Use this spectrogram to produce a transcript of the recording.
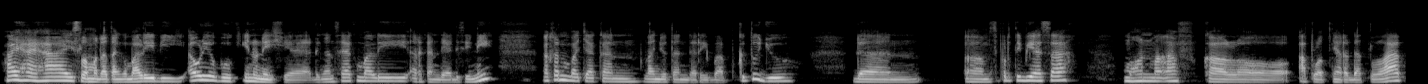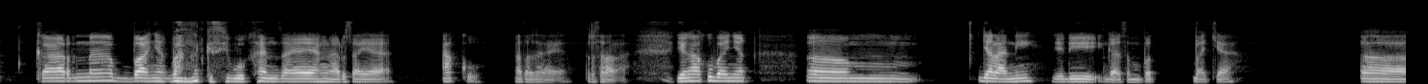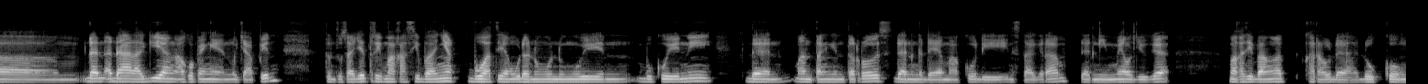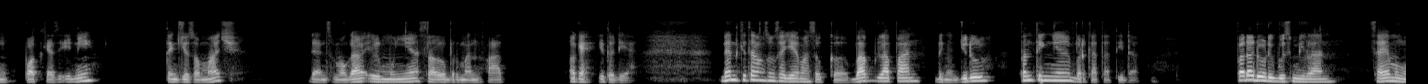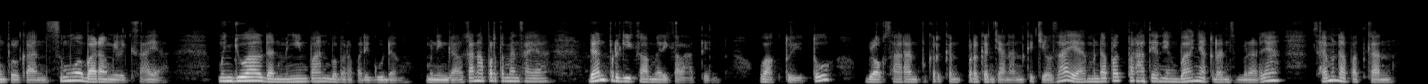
Hai hai hai, selamat datang kembali di Audiobook Indonesia. Dengan saya kembali Arkandea di sini. Akan membacakan lanjutan dari bab ketujuh. Dan um, seperti biasa mohon maaf kalau uploadnya rada telat karena banyak banget kesibukan saya yang harus saya aku atau saya terserah lah. Yang aku banyak um, jalani jadi nggak sempet baca Um, dan ada lagi yang aku pengen ucapin, tentu saja terima kasih banyak buat yang udah nunggu-nungguin buku ini dan mantengin terus dan nge-DM aku di Instagram dan email juga. Makasih banget karena udah dukung podcast ini. Thank you so much. Dan semoga ilmunya selalu bermanfaat. Oke, itu dia. Dan kita langsung saja masuk ke bab 8 dengan judul Pentingnya Berkata Tidak. Pada 2009, saya mengumpulkan semua barang milik saya, menjual dan menyimpan beberapa di gudang, meninggalkan apartemen saya, dan pergi ke Amerika Latin. Waktu itu, blog saran perkencanan kecil saya mendapat perhatian yang banyak dan sebenarnya saya mendapatkan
